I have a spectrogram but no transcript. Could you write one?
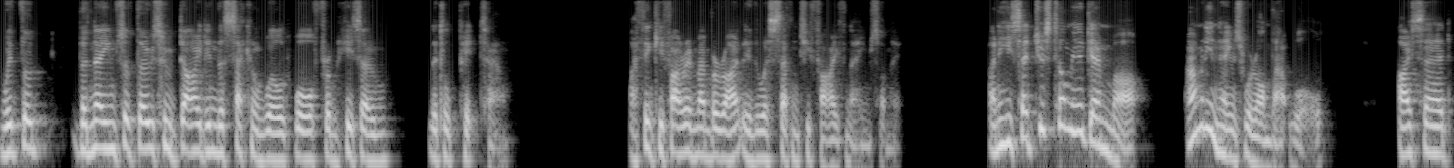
with the, the names of those who died in the Second World War from his own little pit town. I think, if I remember rightly, there were 75 names on it. And he said, Just tell me again, Mark, how many names were on that wall? I said,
